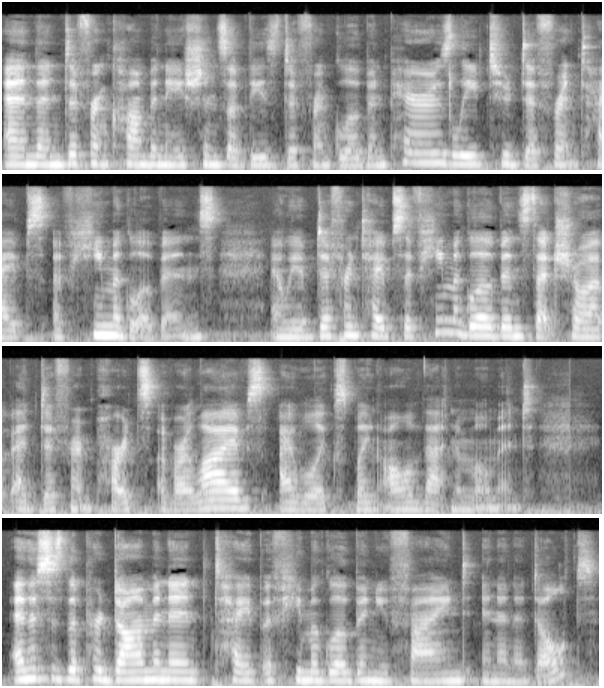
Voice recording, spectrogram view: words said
And then different combinations of these different globin pairs lead to different types of hemoglobins. And we have different types of hemoglobins that show up at different parts of our lives. I will explain all of that in a moment. And this is the predominant type of hemoglobin you find in an adult.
